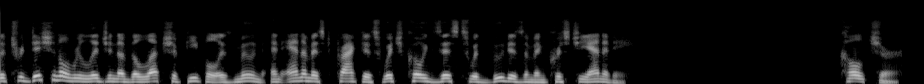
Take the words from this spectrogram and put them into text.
The traditional religion of the Lepcha people is Mun, an animist practice which coexists with Buddhism and Christianity. Culture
